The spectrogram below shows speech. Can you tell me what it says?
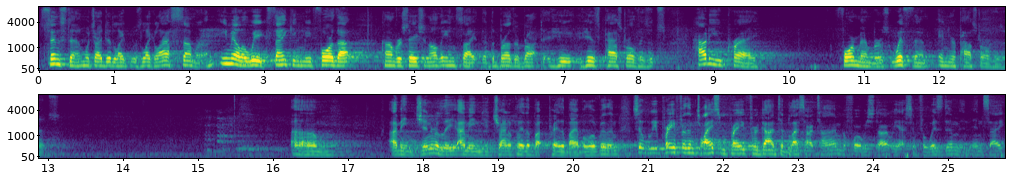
since then, which I did like was like last summer, an email a week thanking me for that conversation, all the insight that the brother brought to he, his pastoral visits. How do you pray for members with them in your pastoral visits? I mean, generally, I mean, you're trying to play the, pray the Bible over them. So we pray for them twice. We pray for God to bless our time before we start. We ask Him for wisdom and insight,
